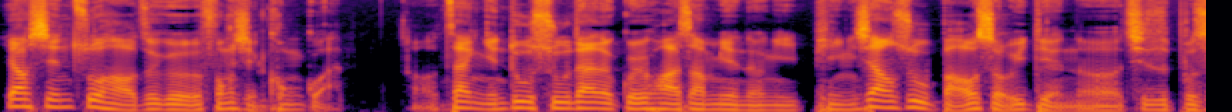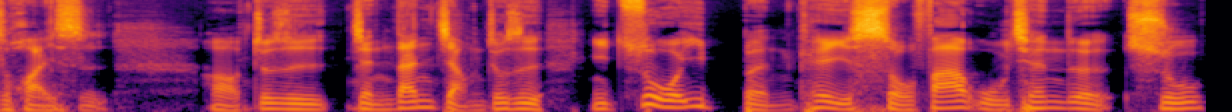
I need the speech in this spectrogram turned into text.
要先做好这个风险控管。好，在年度书单的规划上面呢，你品相数保守一点呢，其实不是坏事。哦，就是简单讲，就是你做一本可以首发五千的书，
